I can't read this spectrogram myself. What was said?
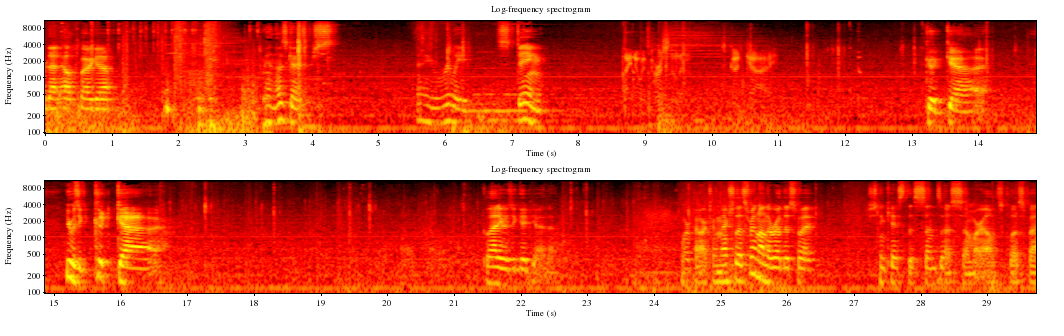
Where'd that health bar go? Man, those guys are. s- They really sting. I knew him personally. Good guy. Good guy. He was a good guy. Glad he was a good guy, though. More power to him. Actually, let's run on the road this way. Just in case this sends us somewhere else close by.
